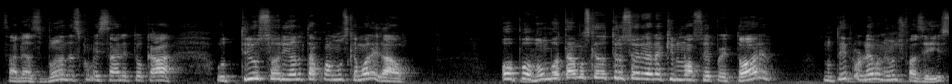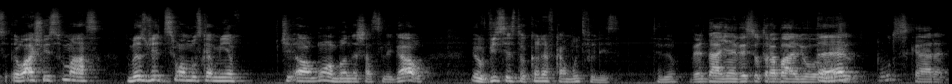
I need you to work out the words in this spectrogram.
Sabe, as bandas começarem a tocar. O trio Soriano tá com uma música mó legal. Ô, pô, vamos botar a música do trio Soriano aqui no nosso repertório? Não tem problema nenhum de fazer isso. Eu acho isso massa. Do mesmo jeito, se uma música minha, alguma banda achasse legal, eu vi vocês tocando, eu ia ficar muito feliz. Entendeu? Verdade, né? Ver seu trabalho. É. Putz, cara.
